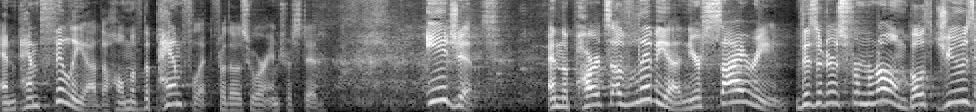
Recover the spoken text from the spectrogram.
and Pamphylia, the home of the pamphlet for those who are interested, Egypt and the parts of Libya near Cyrene, visitors from Rome, both Jews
